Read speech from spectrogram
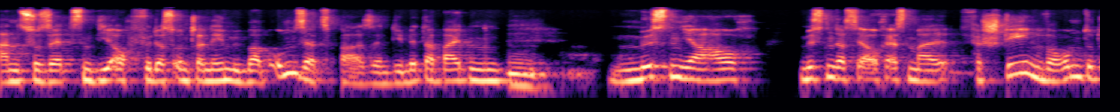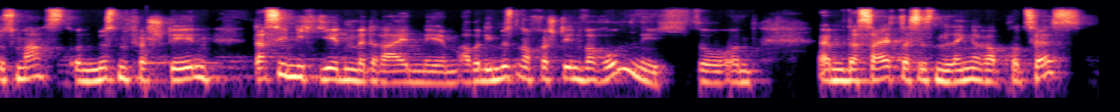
anzusetzen, die auch für das Unternehmen überhaupt umsetzbar sind. Die Mitarbeitenden mhm. müssen ja auch, müssen das ja auch erstmal verstehen, warum du das machst und müssen verstehen, dass sie nicht jeden mit reinnehmen, aber die müssen auch verstehen, warum nicht. So und ähm, das heißt, das ist ein längerer Prozess.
